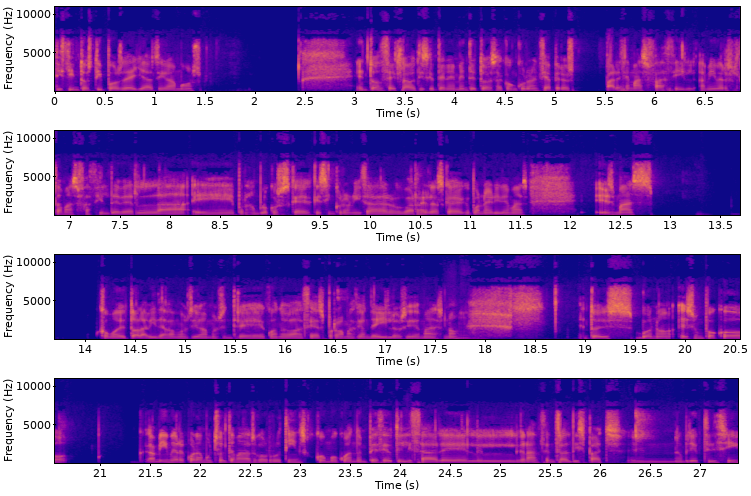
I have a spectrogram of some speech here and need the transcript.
distintos tipos de ellas, digamos. Entonces, claro, tienes que tener en mente toda esa concurrencia, pero es, parece más fácil, a mí me resulta más fácil de ver eh, por ejemplo, cosas que hay que sincronizar o barreras que hay que poner y demás. Es más como de toda la vida, vamos, digamos, entre cuando hacías programación de hilos y demás, ¿no? Entonces, bueno, es un poco a mí me recuerda mucho el tema de las Go Routines como cuando empecé a utilizar el, Gran Central Dispatch en Objective-C,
